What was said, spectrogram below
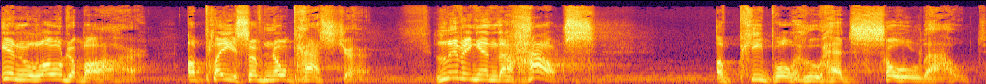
in Lodabar, a place of no pasture living in the house of people who had sold out,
